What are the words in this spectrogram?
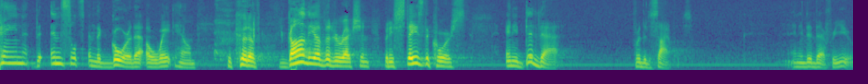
pain, the insults, and the gore that await him. He could have gone the other direction, but he stays the course, and he did that for the disciples. And he did that for you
